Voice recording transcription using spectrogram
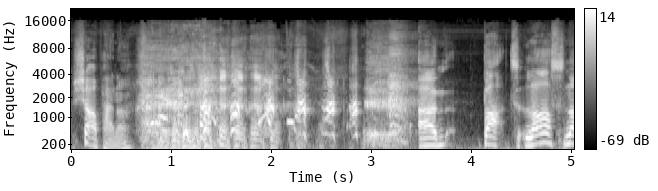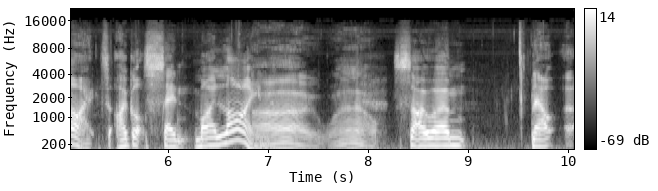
Shut up, Hannah. um, but last night I got sent my line. Oh, wow. So um, now uh,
